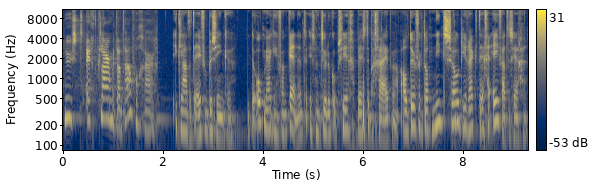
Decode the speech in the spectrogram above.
Nu is het echt klaar met aan tafel graag. Ik laat het even bezinken. De opmerking van Kenneth is natuurlijk op zich best te begrijpen, al durf ik dat niet zo direct tegen Eva te zeggen.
